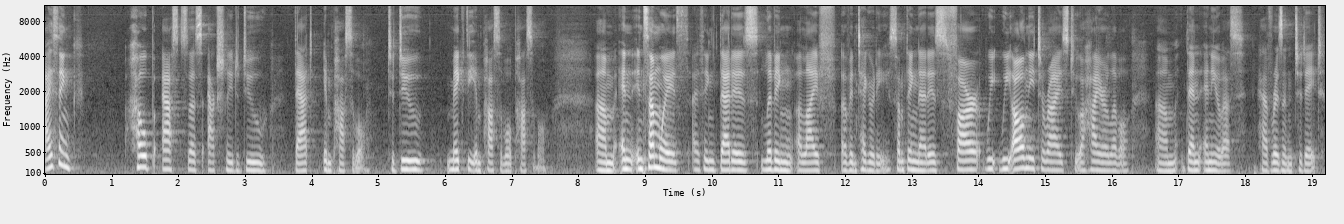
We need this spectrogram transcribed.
I think hope asks us actually to do that impossible, to do make the impossible possible. Um, and in some ways, I think that is living a life of integrity, something that is far, we, we all need to rise to a higher level um, than any of us have risen to date.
